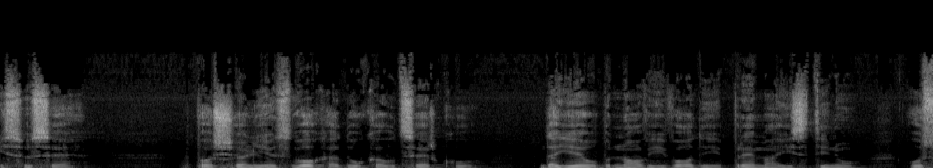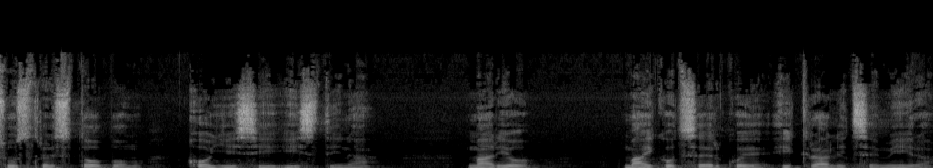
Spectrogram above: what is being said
Isuse, pošalji svoga duha u cerku, da je obnovi i vodi prema istinu u susret s Tobom, koji si istina. Mario, Majko Cerkve i Kraljice mira,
